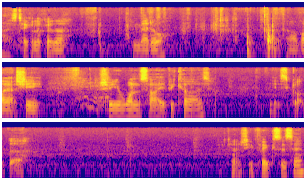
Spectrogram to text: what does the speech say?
Let's take a look at the medal. Uh, I actually show you one side because it's got the. You can actually fix this in.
